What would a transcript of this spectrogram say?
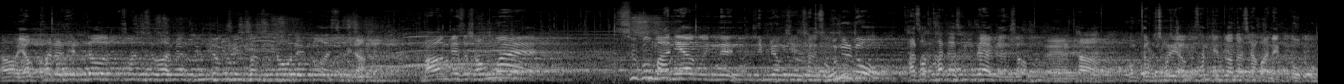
어, 역할을 했던 선수 하면 김명신 선수 떠오를 것 같습니다. 마운드에서 정말 수고 많이 하고 있는 김명신 선수 오늘도 다섯 타자 상대하면서 예, 다 공타로 처리하고 삼진도 하나 잡아냈고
